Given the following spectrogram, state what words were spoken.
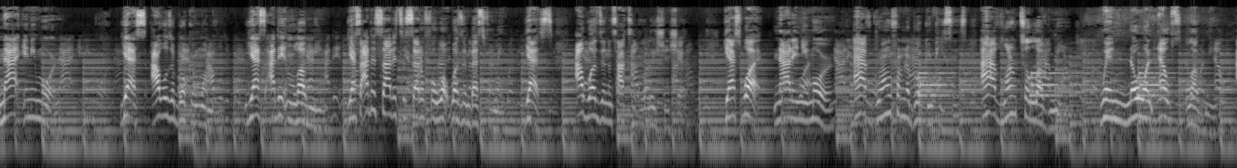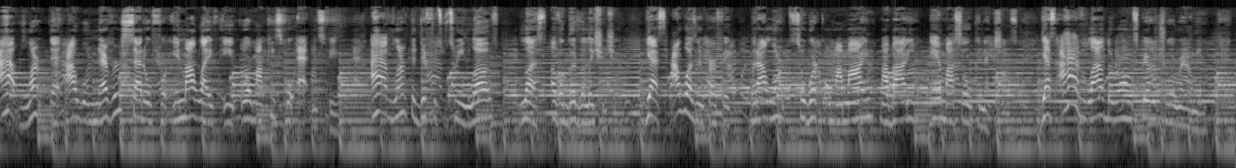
Not anymore. Yes, I was a broken woman. Yes, I didn't love me. Yes, I decided to settle for what wasn't best for me. Yes, I was in a toxic relationship. Guess what? Not anymore. I have grown from the broken pieces. I have learned to love me when no one else loved me. I have learned that I will never settle for in my life or my peaceful atmosphere. I have learned the difference between love, lust of a good relationship. Yes, I wasn't perfect, but I learned to work on my mind, my body, and my soul connections. Yes, I have allowed the wrong spiritual around me.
